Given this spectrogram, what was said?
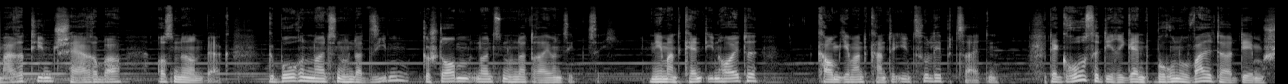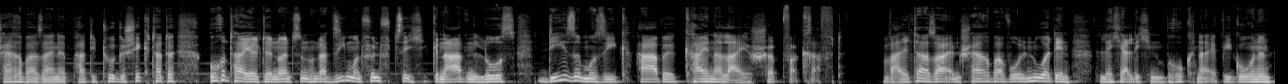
Martin Scherber aus Nürnberg, geboren 1907, gestorben 1973. Niemand kennt ihn heute, kaum jemand kannte ihn zu Lebzeiten. Der große Dirigent Bruno Walter, dem Scherber seine Partitur geschickt hatte, urteilte 1957 gnadenlos, diese Musik habe keinerlei Schöpferkraft. Walter sah in Scherber wohl nur den lächerlichen Bruckner-Epigonen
